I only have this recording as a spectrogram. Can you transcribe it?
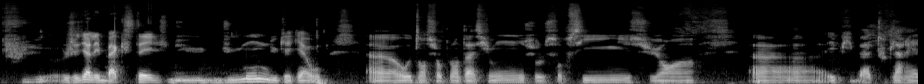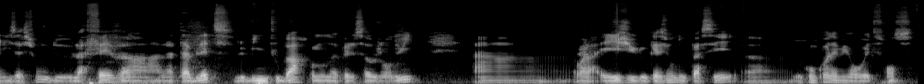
plus, je veux dire les backstage du, du monde du cacao, euh, autant sur plantation, sur le sourcing, sur euh, et puis bah, toute la réalisation de la fève à la tablette, le bean to bar comme on appelle ça aujourd'hui. Euh, voilà, et j'ai eu l'occasion de passer euh, le concours des de France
